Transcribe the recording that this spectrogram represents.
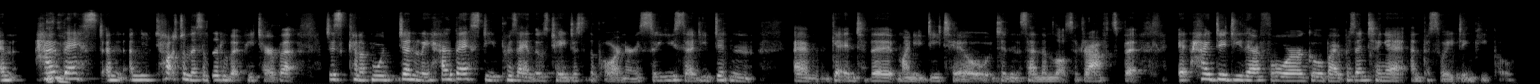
And um, how mm-hmm. best, and, and you touched on this a little bit, Peter, but just kind of more generally, how best do you present those changes to the partners? So you said you didn't um, get into the minute detail, didn't send them lots of drafts, but it, how did you therefore go about presenting it and persuading people?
